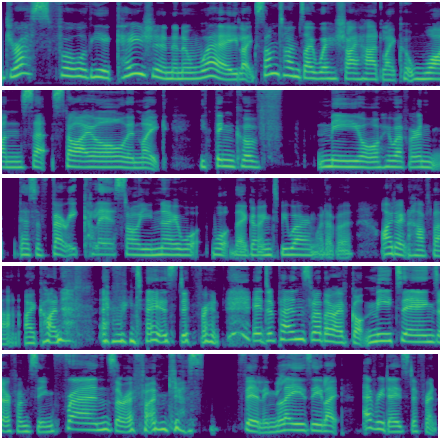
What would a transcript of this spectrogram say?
dress for the occasion in a way. Like sometimes I wish I had like a one set style, and like you think of me or whoever and there's a very clear style you know what what they're going to be wearing whatever. I don't have that. I kind of every day is different. It depends whether i've got meetings or if i'm seeing friends or if i'm just feeling lazy. Like every day is different.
